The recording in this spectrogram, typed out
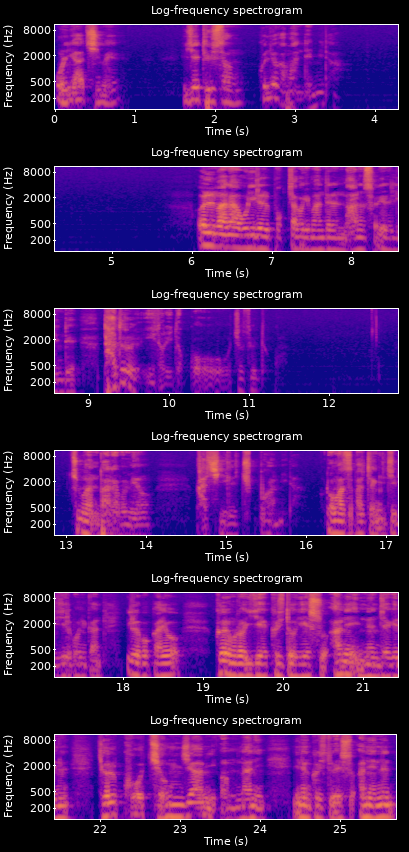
오늘 이 아침에 이제 더 이상 끌려가면 안 됩니다. 얼마나 우리를 복잡하게 만드는 많은 소리가 들리는데 다 들어요. 이 소리 듣고 저 소리 듣고 주만 바라보며 가시기를 축복합니다. 로마서 8장 1절 2절 보니까 읽어볼까요? 그러므로 이제 그리스도 예수 안에 있는 자에게는 결코 정죄함이 없나니 이는 그리스도 예수 안에 있는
